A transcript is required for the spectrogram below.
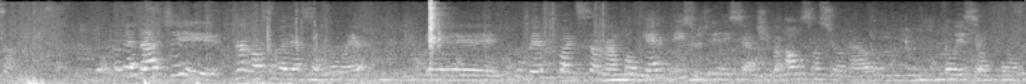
Na verdade, na nossa avaliação não é. é. O governo pode sanar qualquer vício de iniciativa ao sancioná-lo. Então esse é um ponto.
